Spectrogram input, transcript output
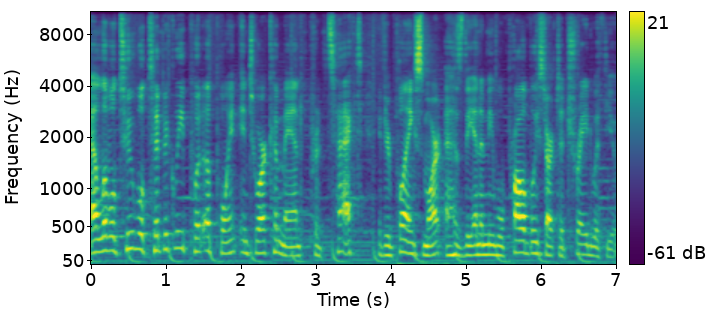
At level 2, we'll typically put a point into our command Protect if you're playing smart, as the enemy will probably start to trade with you.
